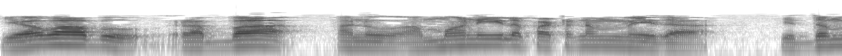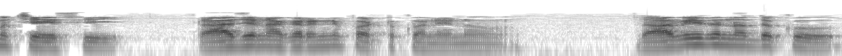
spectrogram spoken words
యోవాబు రబ్బా అను అమ్మోనీల పట్టణం మీద యుద్ధము చేసి రాజనగరిని పట్టుకొనెను. దావీదు నద్దకు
